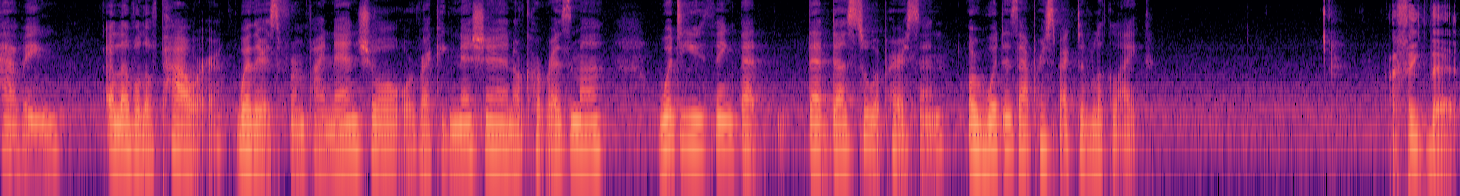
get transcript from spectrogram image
having a level of power, whether it's from financial or recognition or charisma, what do you think that that does to a person, or what does that perspective look like? I think that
